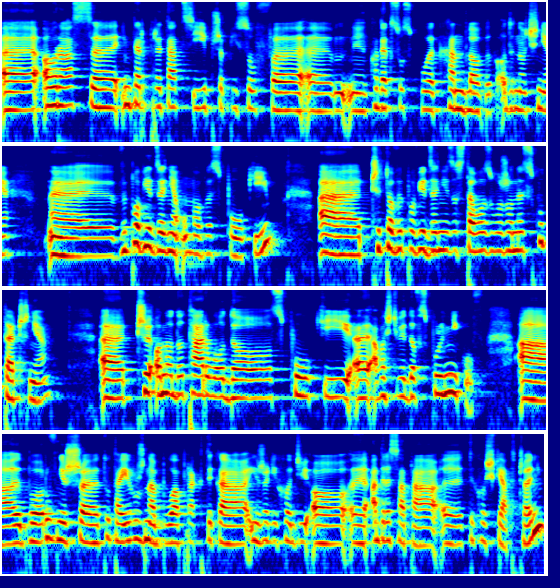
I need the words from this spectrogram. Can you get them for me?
E, oraz e, interpretacji przepisów e, kodeksu spółek handlowych odnośnie wypowiedzenia umowy spółki. Czy to wypowiedzenie zostało złożone skutecznie? Czy ono dotarło do spółki, a właściwie do wspólników? bo również tutaj różna była praktyka, jeżeli chodzi o adresata tych oświadczeń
